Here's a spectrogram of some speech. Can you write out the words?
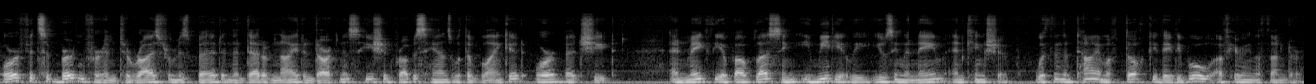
or if it's a burden for him to rise from his bed in the dead of night and darkness, he should rub his hands with a blanket or bed sheet, and make the above blessing immediately using the name and kingship, within the time of Toch Dibur of hearing the thunder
